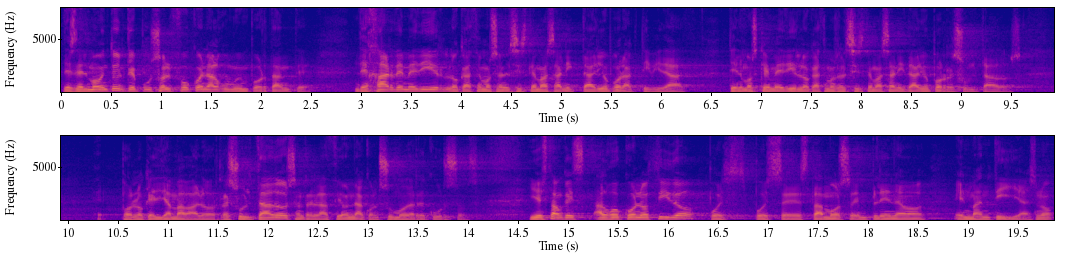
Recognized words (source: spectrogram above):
Desde el momento en que puso el foco en algo muy importante, dejar de medir lo que hacemos en el sistema sanitario por actividad. Tenemos que medir lo que hacemos en el sistema sanitario por resultados, por lo que él llama valor, resultados en relación a consumo de recursos. Y esto, aunque es algo conocido, pues, pues eh, estamos en pleno en mantillas. ¿no?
